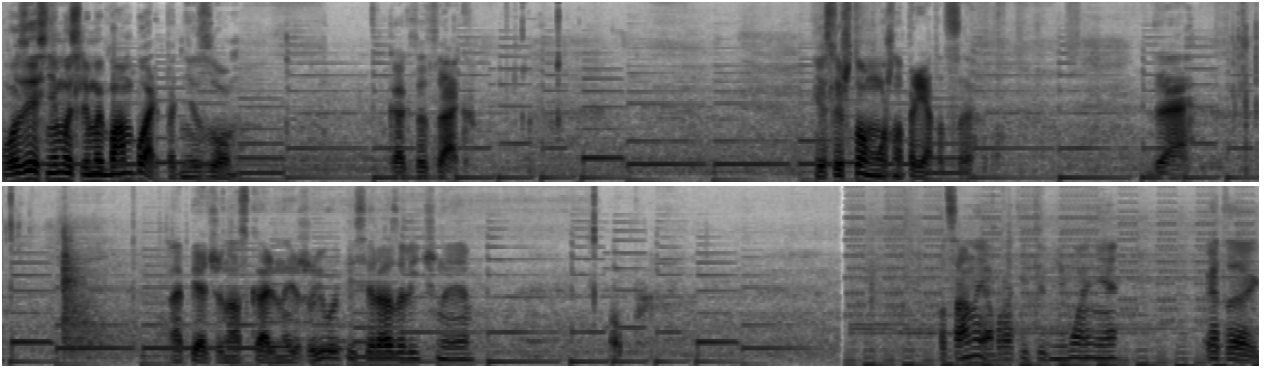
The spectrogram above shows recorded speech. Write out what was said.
Вот здесь немыслимый бомбарь под низом. Как-то так. Если что, можно прятаться. Да. Опять же наскальные живописи различные. Пацаны, обратите внимание, это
